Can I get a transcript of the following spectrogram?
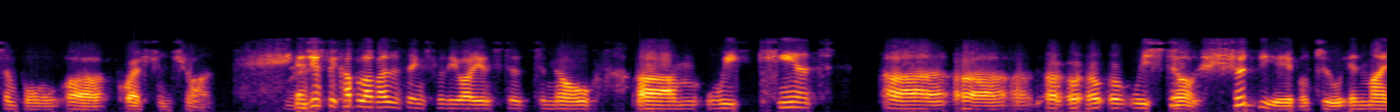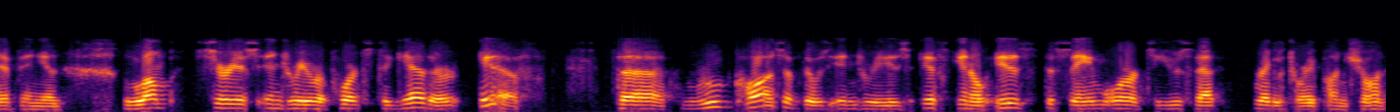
simple uh, question, Sean. Right. And just a couple of other things for the audience to, to know. Um, we can't, uh, uh, uh, uh, uh we still should be able to, in my opinion, lump serious injury reports together if the root cause of those injuries, if you know, is the same, or to use that regulatory pun, Sean,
